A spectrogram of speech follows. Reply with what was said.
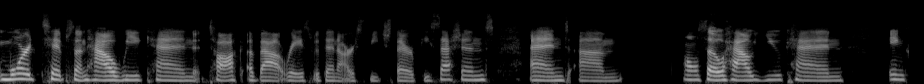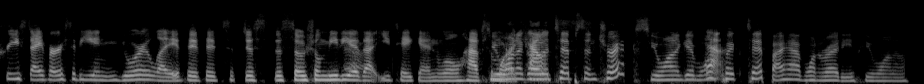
more tips on how we can talk about race within our speech therapy sessions and um, also how you can increase diversity in your life if it's just the social media Yeah. that you take in we'll have some you want to go to tips and tricks? You want to give one Yeah. quick tip? I have one ready if you want to.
